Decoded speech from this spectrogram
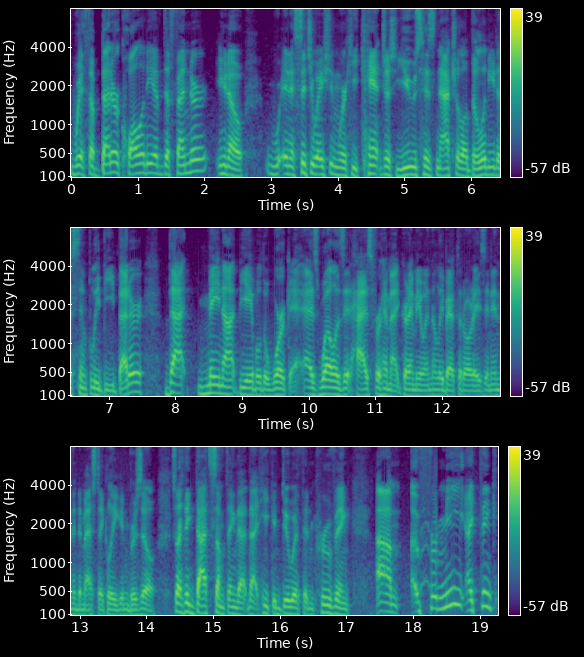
with a better quality of defender, you know, in a situation where he can't just use his natural ability to simply be better, that may not be able to work as well as it has for him at Grêmio and the Libertadores and in the domestic league in Brazil. So I think that's something that, that he could do with improving. Um, for me, I think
